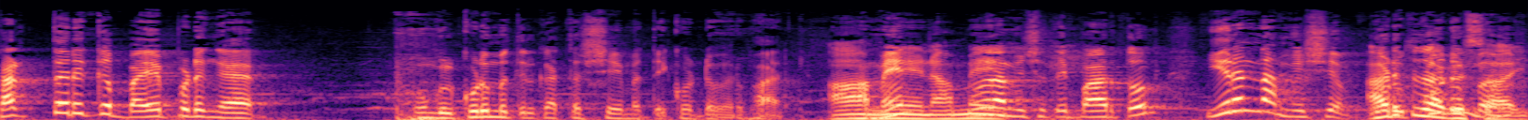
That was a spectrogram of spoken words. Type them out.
கர்த்தருக்கு பயப்படுங்க. உங்கள் குடும்பத்தில் கர்த்தர் சேமத்தை கொண்டு வருவார். முதலாம் விஷயத்தை பார்த்தோம். இரண்டாம் விஷயம் அடுத்ததாக சாய்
